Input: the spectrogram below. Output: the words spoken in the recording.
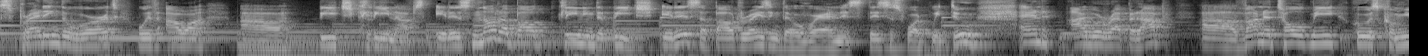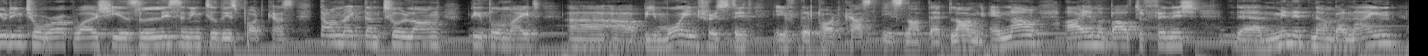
spreading the word, with our uh, beach cleanups. It is not about cleaning the beach, it is about raising the awareness. This is what we do. And I will wrap it up. Uh, Vanna told me, who is commuting to work while she is listening to this podcast, don't make them too long. People might uh, uh, be more interested if the podcast is not that long. And now I am about to finish the minute number nine.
